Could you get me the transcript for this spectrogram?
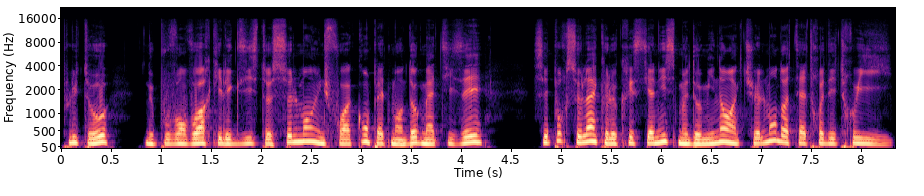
plutôt nous pouvons voir qu'il existe seulement une foi complètement dogmatisée, c'est pour cela que le christianisme dominant actuellement doit être détruit.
